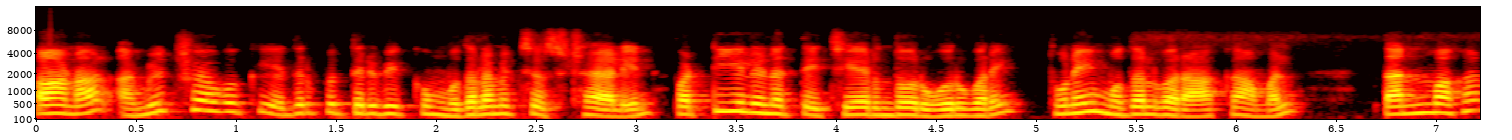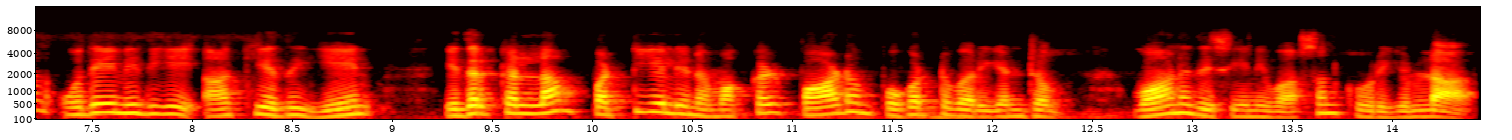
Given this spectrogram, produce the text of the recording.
ஆனால் அமித்ஷாவுக்கு எதிர்ப்பு தெரிவிக்கும் முதலமைச்சர் ஸ்டாலின் பட்டியலினத்தைச் சேர்ந்தோர் ஒருவரை துணை முதல்வராக்காமல் தன் மகன் உதயநிதியை ஆக்கியது ஏன்? இதற்கெல்லாம் பட்டியலின மக்கள் பாடம் புகட்டுவர் என்றும் வானதி சீனிவாசன் கூறியுள்ளார்.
